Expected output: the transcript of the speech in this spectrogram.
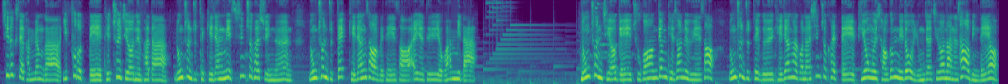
취득세 감면과 2%대 대출 지원을 받아 농촌주택 개량 및 신축할 수 있는 농촌주택 개량 사업에 대해서 알려드리려고 합니다. 농촌 지역의 주거 환경 개선을 위해서 농촌주택을 개량하거나 신축할 때 비용을 저금리로 융자 지원하는 사업인데요.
